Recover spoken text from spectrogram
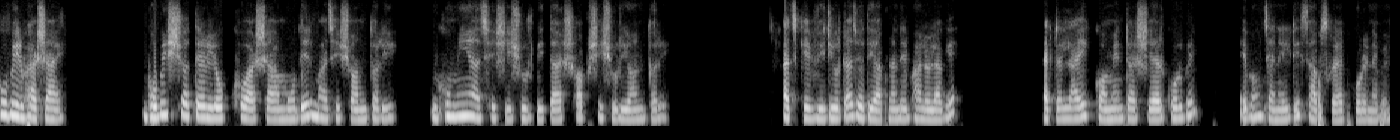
কবির ভাষায়, ভবিষ্যতের লক্ষ্য আসা মোদের মাঝে সন্তরে, ঘুমিয়ে আছে শিশুর পিতা সব শিশুরই অন্তরে। আজকের ভিডিওটা যদি আপনাদের ভালো লাগে, একটা লাইক, কমেন্ট আর শেয়ার করবেন এবং চ্যানেলটি সাবস্ক্রাইব করে নেবেন।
